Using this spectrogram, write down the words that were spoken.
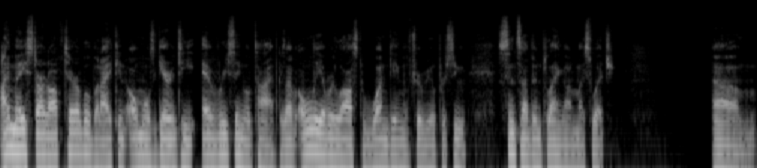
I may start off terrible, but I can almost guarantee every single time because I've only ever lost one game of Trivial Pursuit since I've been playing on my Switch. Um,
